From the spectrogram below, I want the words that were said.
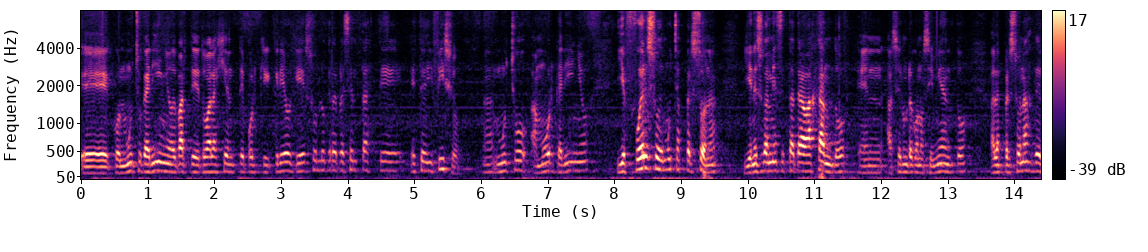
eh, con mucho cariño de parte de toda la gente, porque creo que eso es lo que representa este, este edificio, ¿ah? mucho amor, cariño y esfuerzo de muchas personas, y en eso también se está trabajando, en hacer un reconocimiento a las personas de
